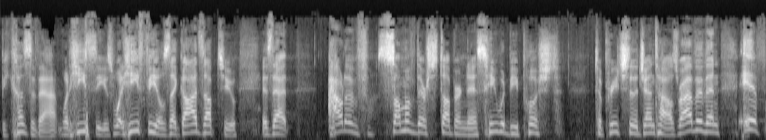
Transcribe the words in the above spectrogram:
because of that, what he sees, what he feels that God's up to, is that out of some of their stubbornness, he would be pushed to preach to the Gentiles rather than if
